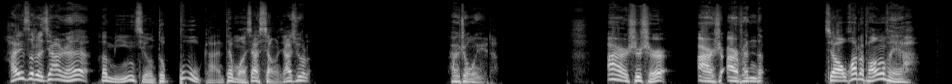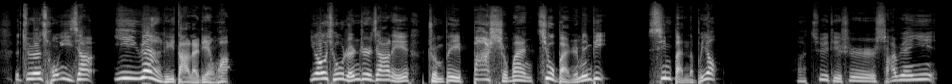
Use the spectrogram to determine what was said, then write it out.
孩子的家人和民警都不敢再往下想下去了。哎，终于的，二十时二十二分的，狡猾的绑匪啊，居然从一家医院里打来电话，要求人质家里准备八十万旧版人民币，新版的不要。啊，具体是啥原因，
